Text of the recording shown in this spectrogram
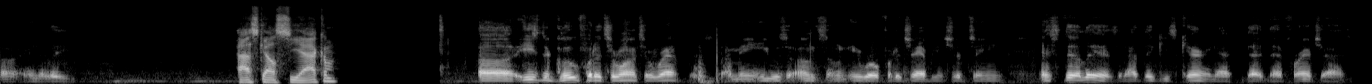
uh, in the league. Pascal Siakam. Uh, he's the glue for the Toronto Raptors. I mean, he was an unsung hero for the championship team and still is, and I think he's carrying that that that franchise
